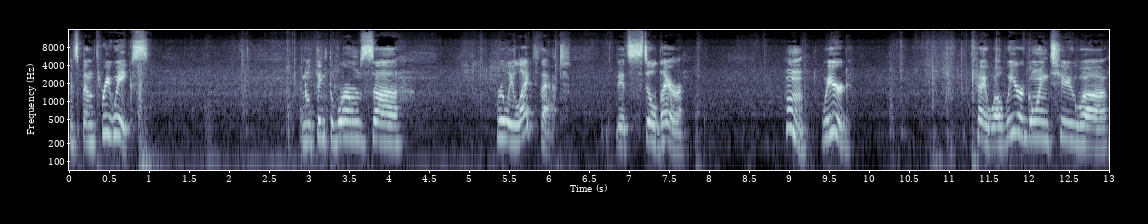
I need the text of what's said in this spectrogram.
It's been three weeks. I don't think the worms uh, really liked that. It's still there. Hmm, weird. Okay, well, we are going to uh,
